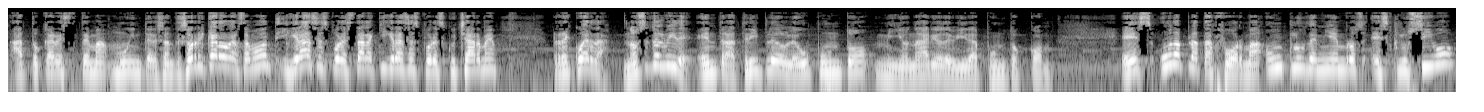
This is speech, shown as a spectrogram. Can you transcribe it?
a tocar este tema muy interesante. Soy Ricardo Garzamont y gracias por estar aquí, gracias por escucharme. Recuerda, no se te olvide, entra a www.millonariodevida.com. Es una plataforma, un club de miembros exclusivo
